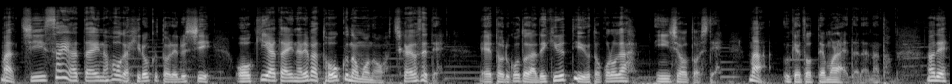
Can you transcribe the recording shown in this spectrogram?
まあ、小さい値の方が広く撮れるし、大きい値になれば遠くのものを近寄せて、えー、撮ることができるっていうところが印象として、まあ、受け取ってもらえたらなと。なので、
